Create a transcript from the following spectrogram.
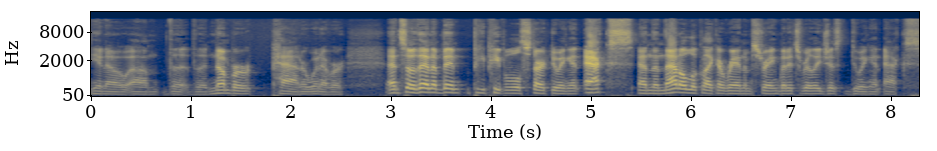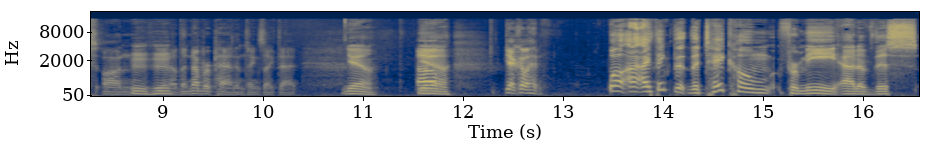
you know um, the the number pad or whatever, and so then bit, people will start doing an X, and then that'll look like a random string, but it's really just doing an X on Mm-hmm. you know the number pad and things like that. Yeah. Yeah. Yeah, go ahead. Well, I I think that the take home for me out of this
